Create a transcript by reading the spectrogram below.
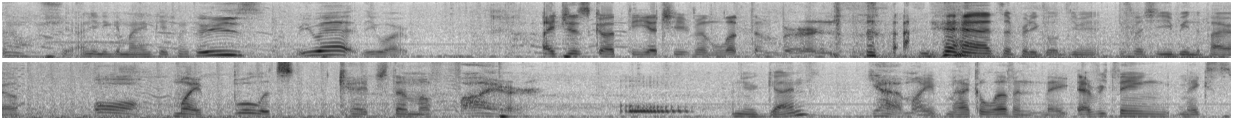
Oh, shit. I need to get my MK23s. Where you at? There you are. I just got the achievement. Let them burn. Yeah, that's a pretty cool achievement, especially you being the pyro. oh, my bullets catch them afire. On your gun? Yeah, my Mac 11 make everything makes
